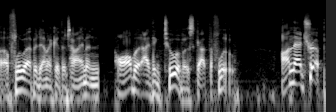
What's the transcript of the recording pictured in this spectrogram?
a flu epidemic at the time. And all but, I think, two of us got the flu on that trip.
